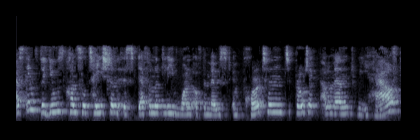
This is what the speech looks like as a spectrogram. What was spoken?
I think the youth consultation is definitely one of the most important project element we have,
